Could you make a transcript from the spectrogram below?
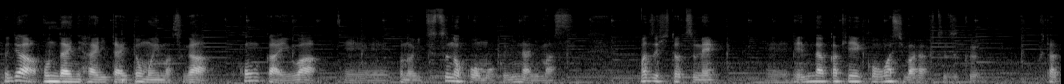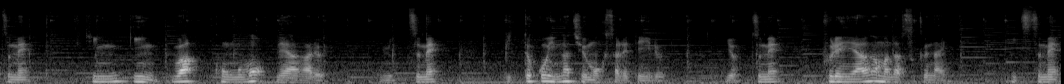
それでは本題に入りたいと思いますが今回は、えーこの5つの項目になります。まず1つ目、えー円高傾向はしばらく続く。2つ目金銀は今後も値上がる。3つ目ビットコインが注目されている。4つ目プレイヤーがまだ少ない。5つ目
